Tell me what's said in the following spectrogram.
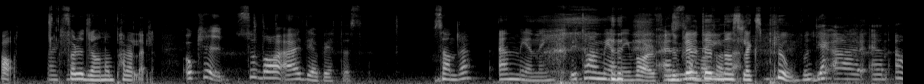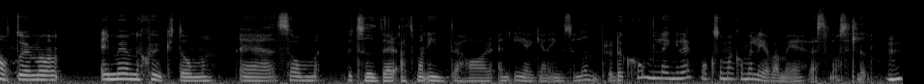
ja, för att dra någon parallell. Okej, så vad är diabetes? Sandra, en mening. Vi tar en mening var. Nu blev det någon slags prov. det är en autoimmun immun sjukdom eh, som betyder att man inte har en egen insulinproduktion längre och som man kommer leva med resten av sitt liv. Mm.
